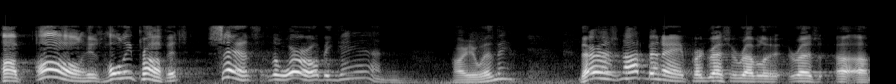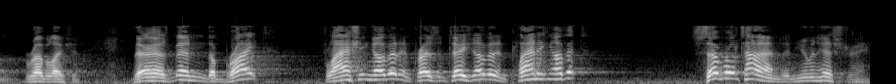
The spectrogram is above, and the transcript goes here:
of all His holy prophets since the world began. Are you with me? There has not been a progressive uh, um, revelation. There has been the bright flashing of it and presentation of it and planting of it several times in human history.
